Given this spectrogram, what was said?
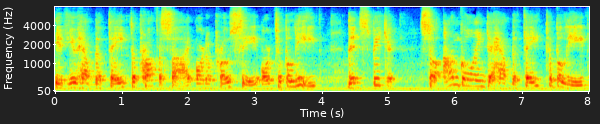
if you have the faith to prophesy or to proceed or to believe, then speak it. So I'm going to have the faith to believe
